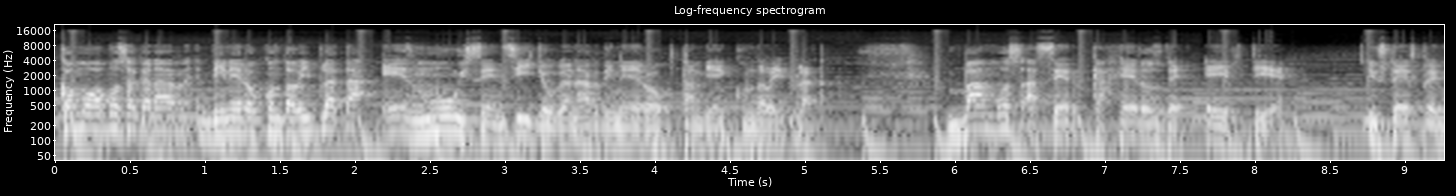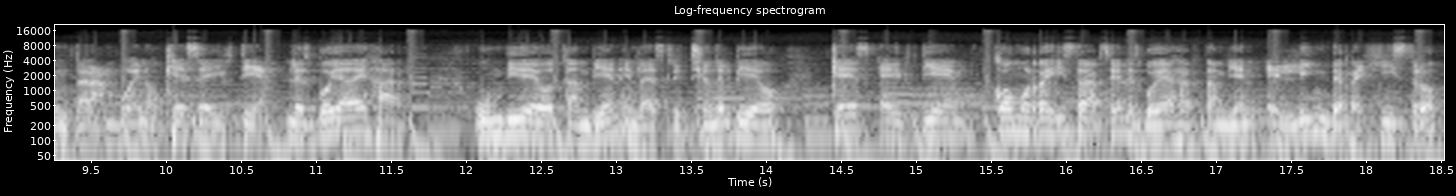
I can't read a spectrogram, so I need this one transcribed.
¿Cómo vamos a ganar dinero con David Plata? Es muy sencillo ganar dinero también con David Plata. Vamos a ser cajeros de AirTM. Y ustedes preguntarán, bueno, ¿qué es AirTM? Les voy a dejar un video también en la descripción del video. ¿Qué es AirTM? ¿Cómo registrarse? Les voy a dejar también el link de registro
